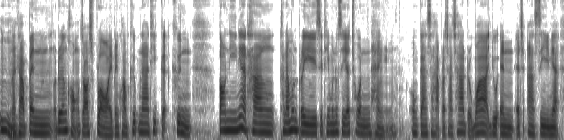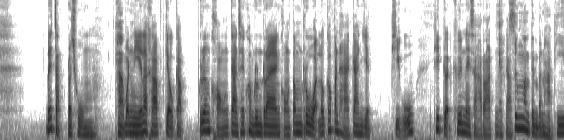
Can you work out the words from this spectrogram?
อืมนะครับเป็นเรื่องของจอร์จฟลอยด์เป็นความคืบหน้าที่เกิดขึ้น ตอนนี้เนี่ยทางคณะมนตรีสิทธิมนุษยชนแห่งองค์การสหประชาชาติ หรือว่า UNHRC เนี่ย ได้จัดประชุมครับวันนี้แหละครับ เกี่ยวกับเรื่องของการใช้ความรุนแรงของตำรวจ แล้วก็ปัญหาการเหยียดผิวที่เกิดขึ้นในสหรัฐนะครับ ซึ่งมันเป็นปัญหาที่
